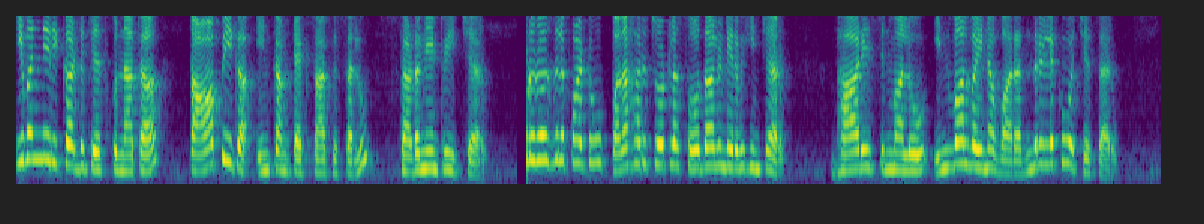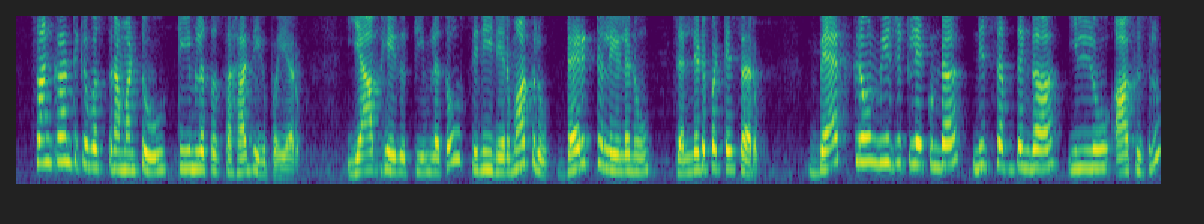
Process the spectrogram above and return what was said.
ఇవన్నీ రికార్డు చేసుకున్నాక తాపీగా ఇన్కమ్ ట్యాక్స్ ఆఫీసర్లు సడన్ ఎంట్రీ ఇచ్చారు. మూడు రోజుల పాటు పదహారు చోట్ల సోదాలు నిర్వహించారు. భారీ సినిమాలో ఇన్వాల్వ్ అయిన వారందరిళ్ళకు వచ్చేశారు. సంక్రాంతికి వస్తున్నామంటూ టీంలతో సహా దిగిపోయారు. యాభై ఐదు టీంలతో సినీ నిర్మాతలు డైరెక్టర్లేళ్ళను జల్లెడ పట్టేశారు. బ్యాక్ గ్రౌండ్ మ్యూజిక్ లేకుండా నిశ్శబ్దంగా ఇల్లు ఆఫీసులు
